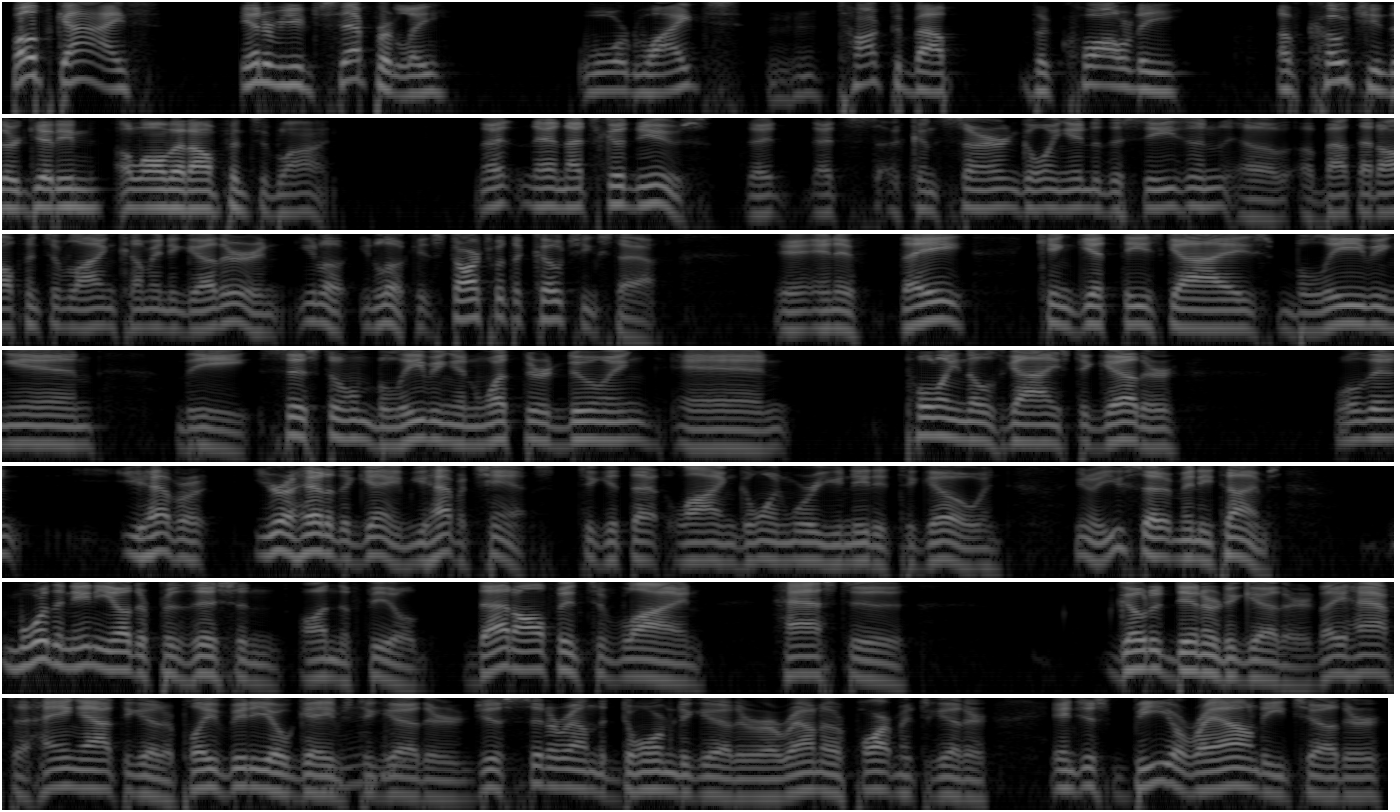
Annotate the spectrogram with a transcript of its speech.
Both guys interviewed separately, Ward Whites, Mhm. talked about the quality of coaching they're getting along that offensive line. That, and that's good news. That that's a concern going into the season uh, about that offensive line coming together. And you look, you look, it starts with the coaching staff, A- and if they can get these guys believing in the system, believing in what they're doing, and pulling those guys together, well, then you have a you're ahead of the game. You have a chance to get that line going where you need it to go. And you know, you said it many times. More than any other position on the field, that offensive line has to go to dinner together. They have to hang out together, play video games mm-hmm. together, just sit around the dorm together, around an apartment together, and just be around each other.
